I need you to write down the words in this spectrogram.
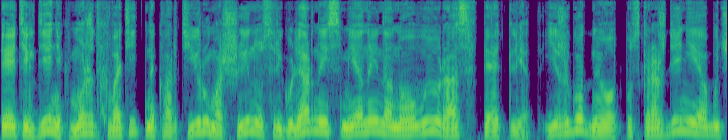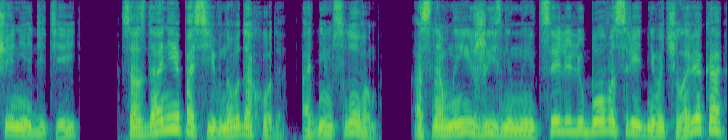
Этих денег может хватить на квартиру, машину с регулярной сменой на новую раз в 5 лет, ежегодный отпуск, рождение и обучение детей, создание пассивного дохода. Одним словом, основные жизненные цели любого среднего человека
